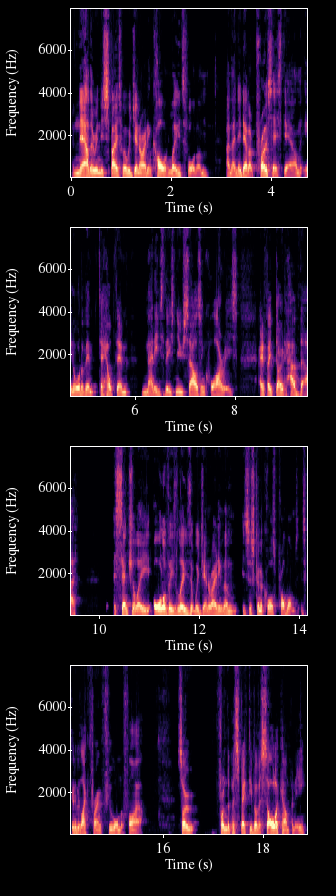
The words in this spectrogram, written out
And now they're in this space where we're generating cold leads for them, and they need to have a process down in order them to help them manage these new sales inquiries. And if they don't have that, essentially all of these leads that we're generating them is just going to cause problems. It's going to be like throwing fuel on the fire. So, from the perspective of a solar company,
